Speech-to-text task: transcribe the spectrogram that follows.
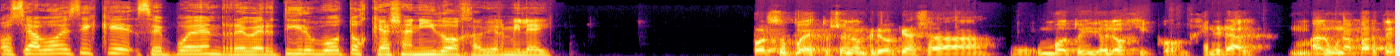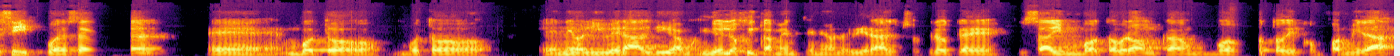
O sea, vos decís que se pueden revertir votos que hayan ido a Javier Milei. Por supuesto, yo no creo que haya eh, un voto ideológico en general. Alguna parte sí, puede ser eh, un voto, voto eh, neoliberal, digamos, ideológicamente neoliberal. Yo creo que quizá hay un voto bronca, un voto disconformidad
